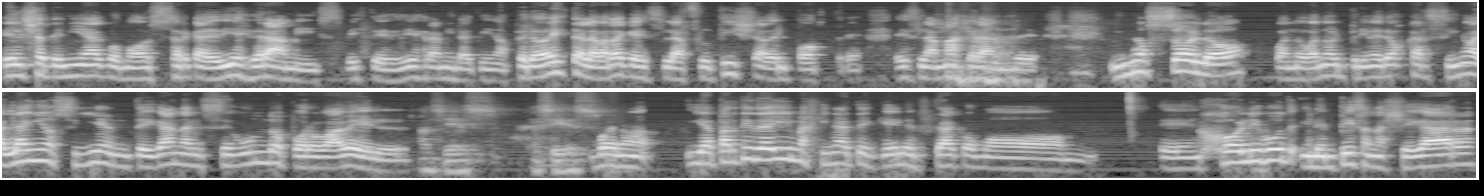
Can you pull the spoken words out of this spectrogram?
él ya tenía como cerca de 10 Grammys, ¿viste? 10 Grammys latinos. Pero esta, la verdad, que es la frutilla del postre, es la más grande. Y no solo cuando ganó el primer Oscar, sino al año siguiente gana el segundo por Babel. Así es, así es. Bueno, y a partir de ahí, imagínate que él está como en Hollywood y le empiezan a llegar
